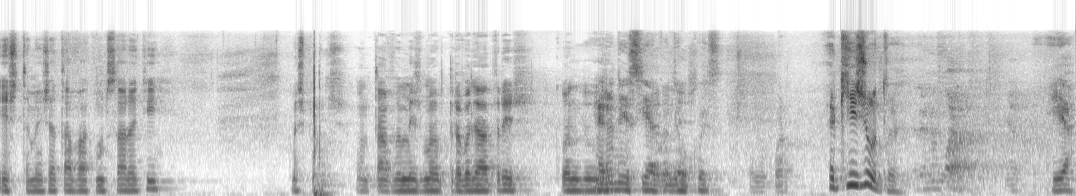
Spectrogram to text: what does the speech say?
Este também já estava a começar aqui. Mas pronto, onde estava mesmo a trabalhar a 3. Quando Era nesse eu neste. coisa. Era no quarto. Aqui a junta. Yeah.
